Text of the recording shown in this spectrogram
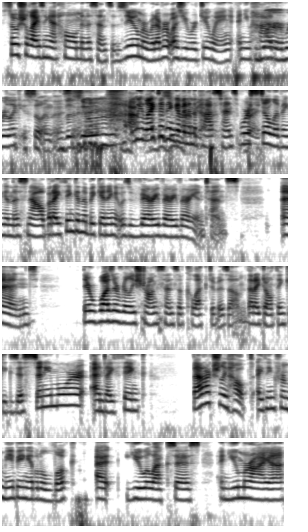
socializing at home in the sense of Zoom or whatever it was you were doing and you had We're we're like still in this. the zoom ha- we like to the think Zoom of it in the happy hour. past tense. We're Right. still living in this now, but I think in the beginning it was very, very, very intense. And there was a really strong sense of collectivism that I don't think exists anymore. And I think that actually helped. I think for me, being able to look at you, Alexis, and you, Mariah,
